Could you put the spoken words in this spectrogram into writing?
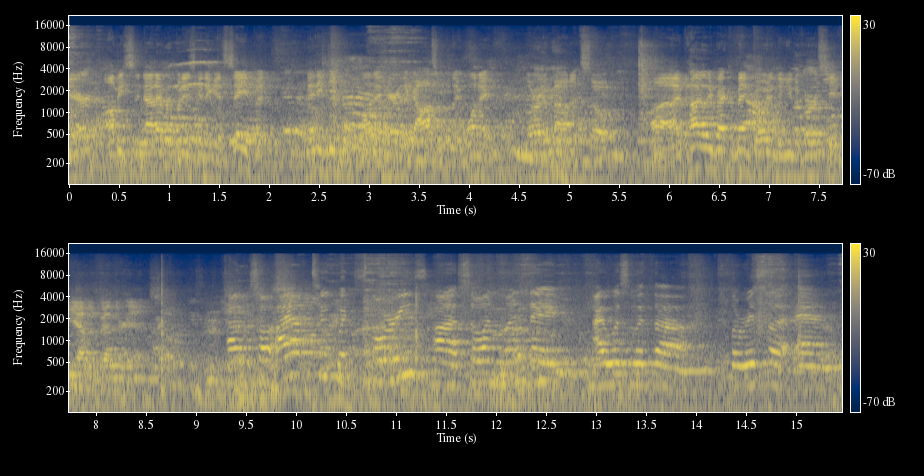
hear. Obviously, not everybody's going to get saved, but many people want to hear the gospel. They want to learn about it. So uh, I'd highly recommend going to the university if you haven't been there yet. So. Um, so I have two quick stories. Uh, so on Monday, I was with um, Larissa and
